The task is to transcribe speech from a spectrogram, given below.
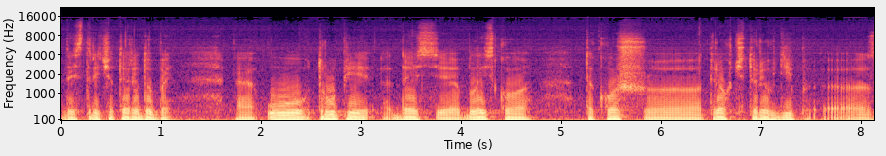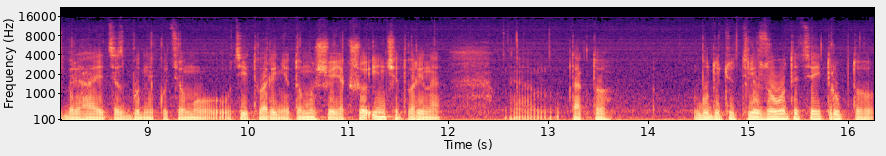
десь 3-4 доби. У трупі десь близько також е, 3-4 діб е, зберігається збудник у, цьому, у цій тварині, тому що якщо інші тварини е, так-то будуть утилізовувати цей труп, то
